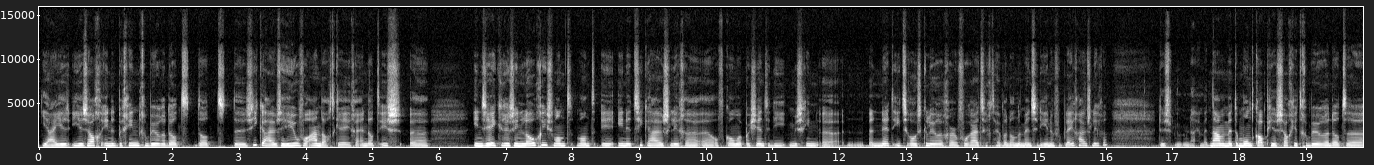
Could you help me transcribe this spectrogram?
ja, je, je zag in het begin gebeuren dat, dat de ziekenhuizen heel veel aandacht kregen. En dat is in zekere zin logisch, want, want in het ziekenhuis liggen of komen patiënten die misschien een net iets rooskleuriger vooruitzicht hebben dan de mensen die in een verpleeghuis liggen. Dus nou, met name met de mondkapjes zag je het gebeuren dat, uh,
